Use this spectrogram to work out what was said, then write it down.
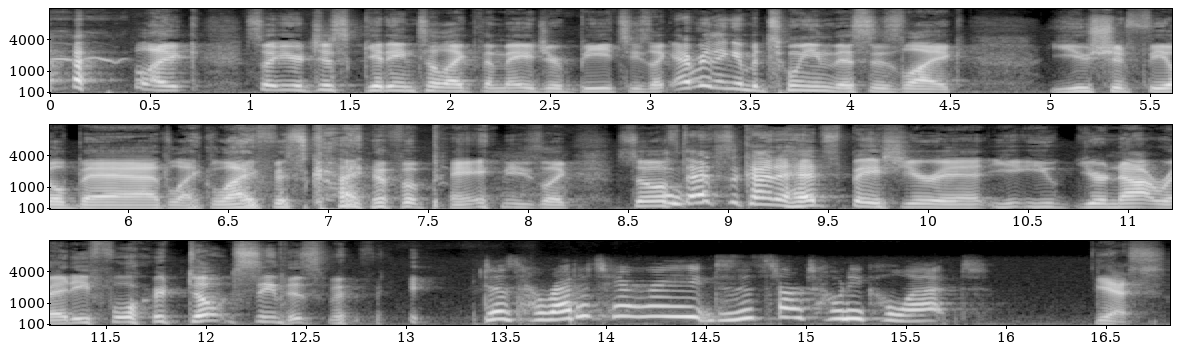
like, so you're just getting to like the major beats. He's like, everything in between this is like, you should feel bad. Like life is kind of a pain. He's like, so if that's the kind of headspace you're in, you, you you're not ready for, don't see this movie. does Hereditary does it star Toni Collette? Yes,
